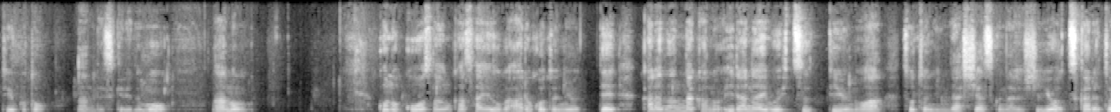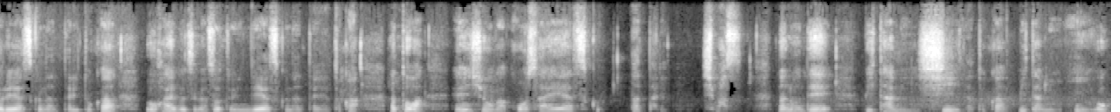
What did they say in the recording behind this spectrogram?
ていうことなんですけれども、あの、この抗酸化作用があることによって、体の中のいらない物質っていうのは外に出しやすくなるし、要は疲れ取れやすくなったりとか、老廃物が外に出やすくなったりだとか、あとは炎症が抑えやすくなったりします。なので、ビタミン C だとかビタミン E を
